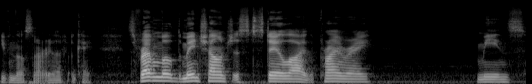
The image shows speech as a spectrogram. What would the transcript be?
even though it's not real life. Okay. Survival mode, the main challenge is to stay alive. The primary means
